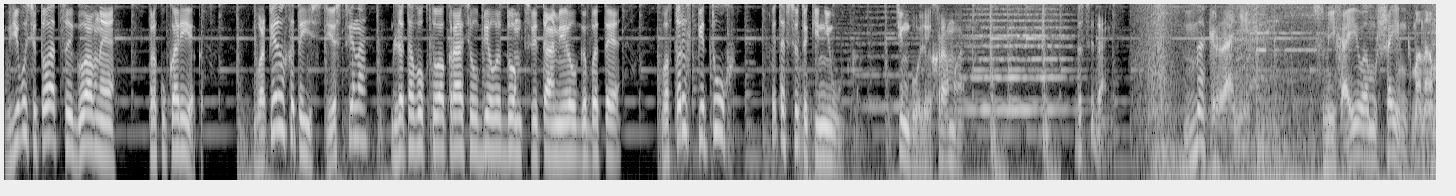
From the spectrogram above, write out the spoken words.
в его ситуации главное прокукарекать. Во-первых, это естественно для того, кто окрасил Белый дом цветами ЛГБТ. Во-вторых, петух – это все-таки не утка, тем более хромая. До свидания. На грани с Михаилом Шейнгманом.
